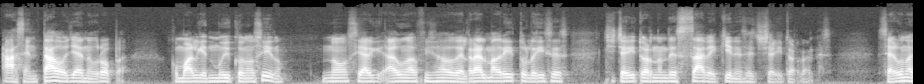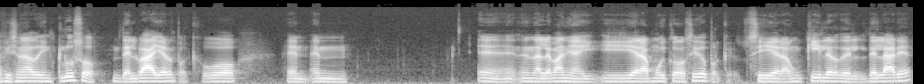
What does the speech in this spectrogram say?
asentado ya en Europa, como alguien muy conocido. No, si a un aficionado del Real Madrid tú le dices Chicharito Hernández, sabe quién es el Chicharito Hernández si algún aficionado incluso del Bayern, porque jugó en, en, en, Alemania y, era muy conocido porque sí era un killer del, del área.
